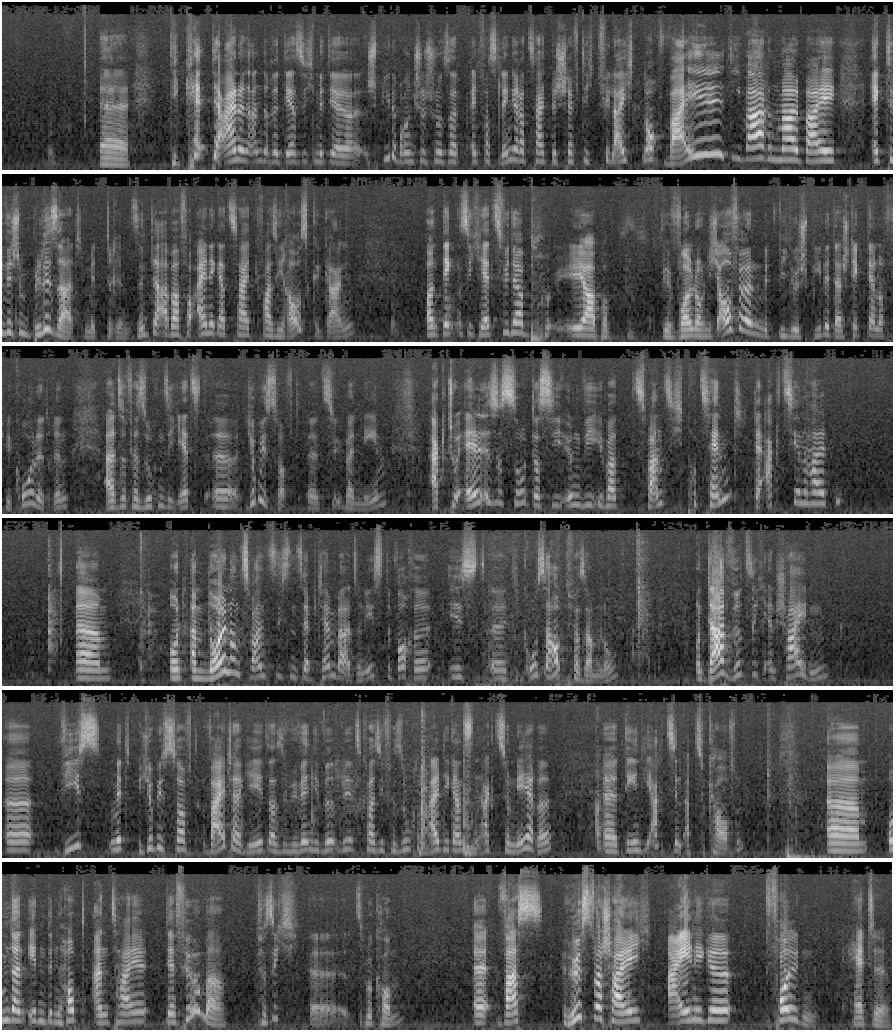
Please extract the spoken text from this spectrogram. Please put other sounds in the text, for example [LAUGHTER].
Äh, die kennt der eine oder andere, der sich mit der Spielebranche schon seit etwas längerer Zeit beschäftigt, vielleicht noch, weil die waren mal bei Activision Blizzard mit drin, sind da aber vor einiger Zeit quasi rausgegangen und denken sich jetzt wieder, pff, ja, wir wollen doch nicht aufhören mit Videospiele, da steckt ja noch viel Kohle drin. Also versuchen sie jetzt äh, Ubisoft äh, zu übernehmen. Aktuell ist es so, dass sie irgendwie über 20% der Aktien halten. Ähm, und am 29. September, also nächste Woche, ist äh, die große Hauptversammlung. Und da wird sich entscheiden, äh, wie es mit Ubisoft weitergeht. Also wir werden die, wir jetzt quasi versuchen, all die ganzen Aktionäre, äh, denen die Aktien abzukaufen, ähm, um dann eben den Hauptanteil der Firma für sich äh, zu bekommen, äh, was höchstwahrscheinlich einige Folgen hätte.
